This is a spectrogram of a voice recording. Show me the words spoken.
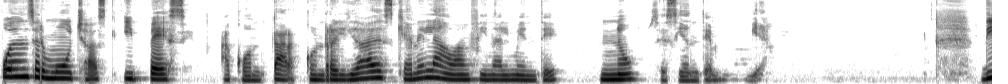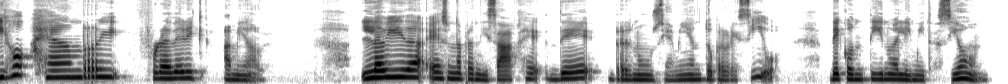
pueden ser muchas y pese a contar con realidades que anhelaban finalmente, no se sienten bien. Dijo Henry Frederick Amiel, la vida es un aprendizaje de renunciamiento progresivo, de continua limitación,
